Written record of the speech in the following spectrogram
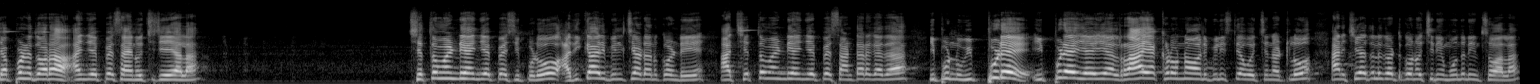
చెప్పండి ద్వారా అని చెప్పేసి ఆయన వచ్చి చేయాలా? చిత్తమండి అని చెప్పేసి ఇప్పుడు అధికారి పిలిచాడు అనుకోండి ఆ చిత్తమండి అని చెప్పేసి అంటారు కదా ఇప్పుడు నువ్వు ఇప్పుడే ఇప్పుడే చేయాలి రా ఎక్కడ ఉన్నావు అని పిలిస్తే వచ్చినట్లు ఆయన చేతులు కట్టుకొని వచ్చి నీ ముందు నించోవాలా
